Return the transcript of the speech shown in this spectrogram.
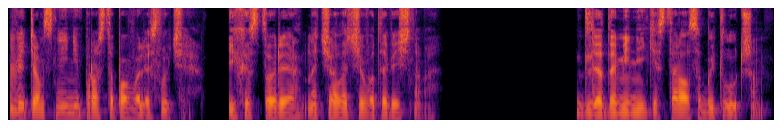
Ведь он с ней не просто по воле случая. Их история – начало чего-то вечного. Для Доминики старался быть лучшим,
